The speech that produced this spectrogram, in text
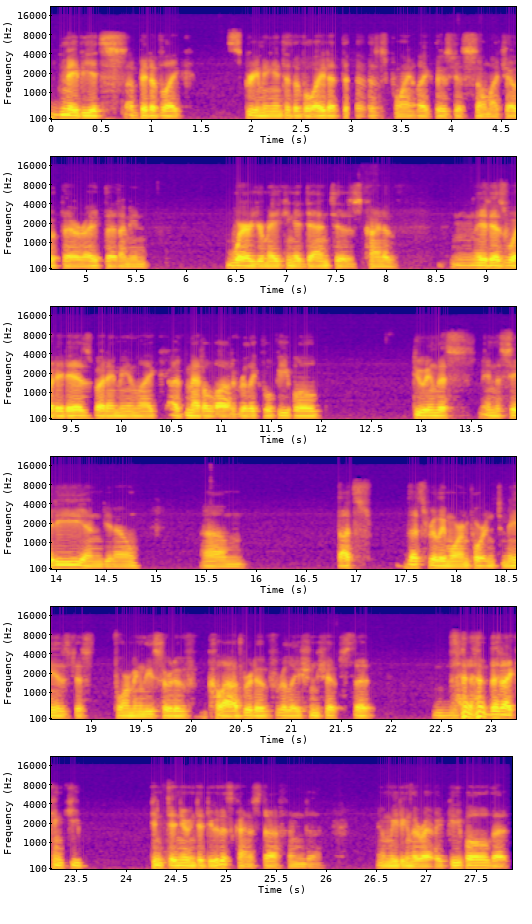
maybe it's a bit of like screaming into the void at this point. Like, there's just so much out there, right? That I mean, where you're making a dent is kind of mm, it is what it is. But I mean, like, I've met a lot of really cool people doing this in the city, and you know, um, that's that's really more important to me is just forming these sort of collaborative relationships that that I can keep continuing to do this kind of stuff and uh, you know meeting the right people that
